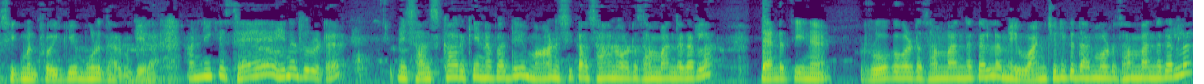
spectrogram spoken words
සිග්මන්ඩ් ෆ්‍රොයිඩ්ගේ මූල ධර්ම කියලා. අන්න ඒකේ සෑහෙන දුරට මේ සංස්කාර කියන පදේ මානසික අසහන වලට සම්බන්ධ කරලා දැන් තියෙන රෝග වලට සම්බන්ධ කරලා මේ වංචනික ධර්ම වලට සම්බන්ධ කරලා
